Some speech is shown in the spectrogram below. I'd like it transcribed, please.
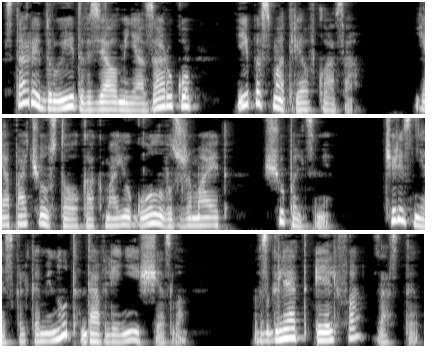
Старый друид взял меня за руку и посмотрел в глаза. Я почувствовал, как мою голову сжимает щупальцами. Через несколько минут давление исчезло. Взгляд эльфа застыл.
